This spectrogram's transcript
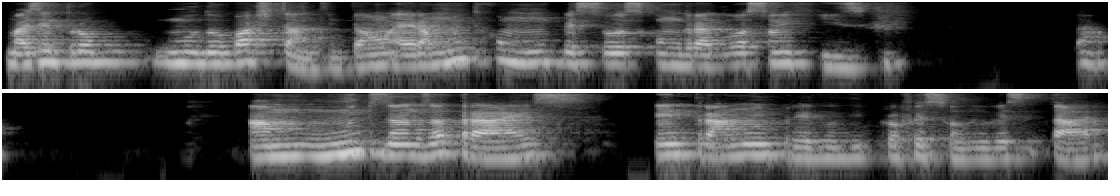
mas entrou, mudou bastante. Então, era muito comum pessoas com graduação em física? Há muitos anos atrás, entrar no emprego de professor universitário.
